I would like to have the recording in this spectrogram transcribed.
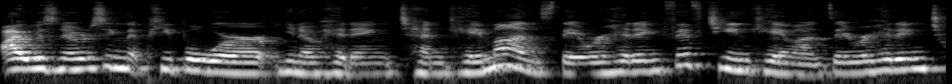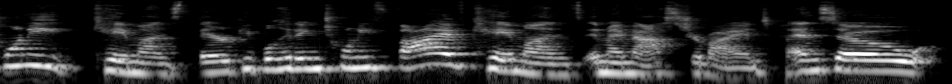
I was noticing that people were, you know, hitting 10k months, they were hitting 15k months, they were hitting 20k months, there were people hitting 25k months in my mastermind, and so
